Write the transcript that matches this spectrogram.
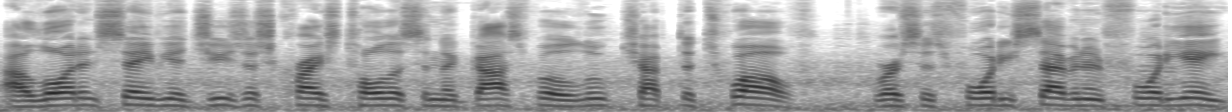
Our Lord and Savior Jesus Christ told us in the Gospel of Luke chapter 12 verses 47 and 48,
